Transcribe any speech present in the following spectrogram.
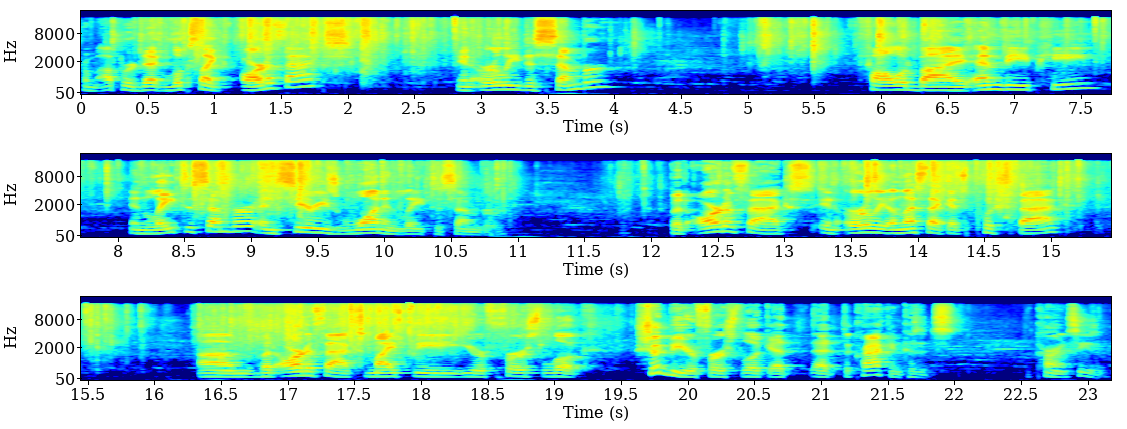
from Upper Deck looks like Artifacts in early December, followed by MVP in late December and Series 1 in late December. But Artifacts in early, unless that gets pushed back, um, but Artifacts might be your first look, should be your first look at, at the Kraken because it's the current season.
